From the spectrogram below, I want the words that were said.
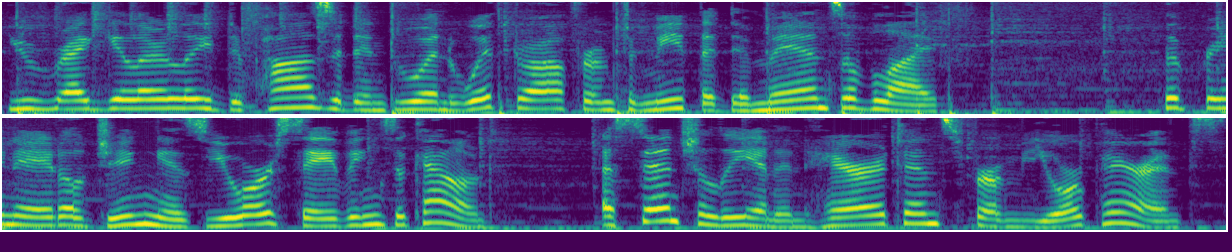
you regularly deposit into and withdraw from to meet the demands of life. The prenatal Jing is your savings account, essentially an inheritance from your parents.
